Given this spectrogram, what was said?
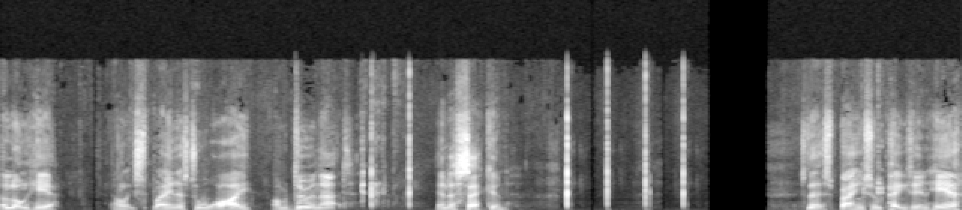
along here. and I'll explain as to why I'm doing that in a second. So let's bang some pegs in here.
